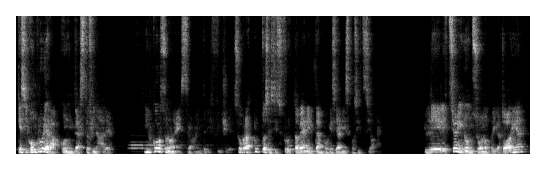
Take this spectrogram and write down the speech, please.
che si concluderà con un test finale. Il corso non è estremamente difficile, soprattutto se si sfrutta bene il tempo che si ha a disposizione. Le lezioni non sono obbligatorie,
